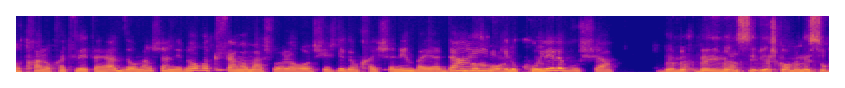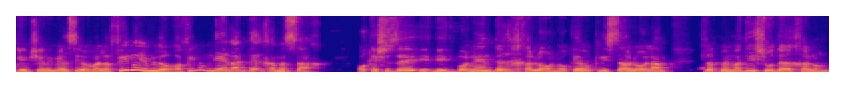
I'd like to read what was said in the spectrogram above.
אותך לוחץ לי את היד, זה אומר שאני לא רק שמה משהו על הראש, יש לי גם חיישנים בידיים, נכון. כאילו כולי לבושה. ב immersive, יש כל מיני סוגים של immersive, אבל אפילו אם לא, אפילו אם נהיה רק דרך המסך, אוקיי, שזה להתבונן דרך חלון, אוקיי, או כניסה לעולם תלת ממדי שהוא דרך חלון,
